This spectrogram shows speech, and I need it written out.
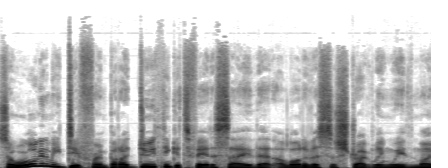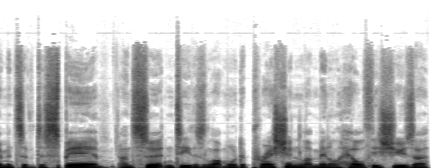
So we're all going to be different, but I do think it's fair to say that a lot of us are struggling with moments of despair, uncertainty. There's a lot more depression, mental health issues are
